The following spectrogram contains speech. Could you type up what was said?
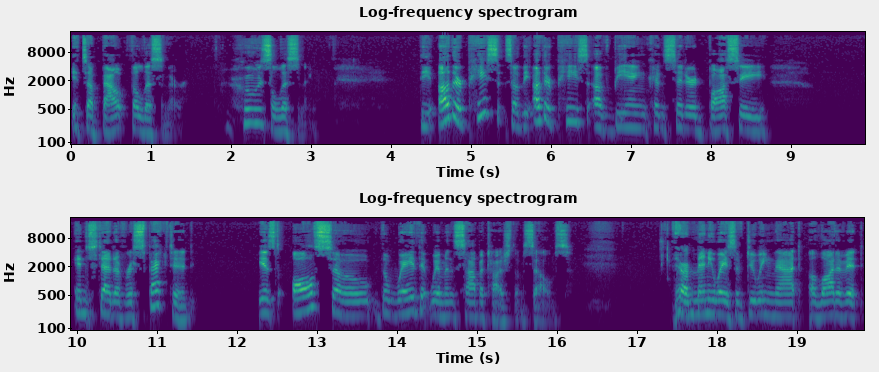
it's about the listener. Who's listening? The other piece, so the other piece of being considered bossy instead of respected is also the way that women sabotage themselves. There are many ways of doing that. A lot of it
